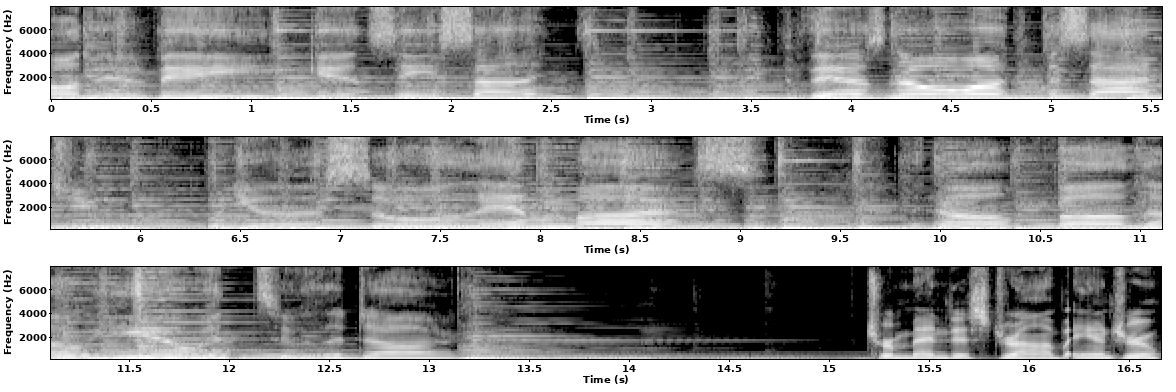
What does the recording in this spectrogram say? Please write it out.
on their vacancy signs. If there's no one beside you when your soul embarks, then I'll follow you into the dark. Tremendous job, Andrew.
